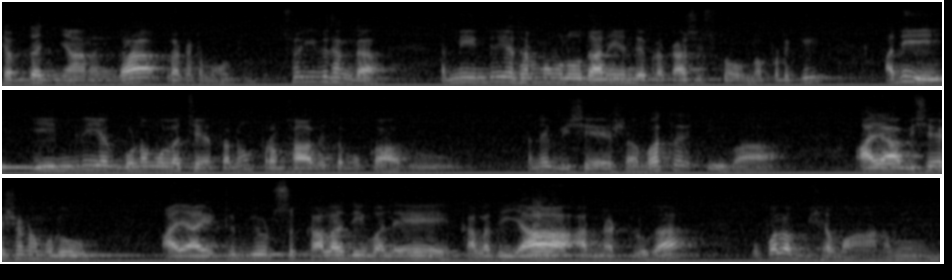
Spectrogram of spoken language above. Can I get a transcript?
శబ్దజ్ఞానంగా ప్రకటమవుతుంది. సో ఈ విధంగా అన్ని ఇంద్రియ ధర్మములు దాని ఎందే ప్రకాశిస్తూ ఉన్నప్పటికీ అది ఈ ఇంద్రియ గుణముల చేతను ప్రభావితము కాదు. అనే విశేషవత్ ఇవ. ఆయా విశేషణములు ఆయా ఎట్రిబ్యూట్స్ కలదివలే కలదియా అన్నట్లుగా ఉపలభ్యమానం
